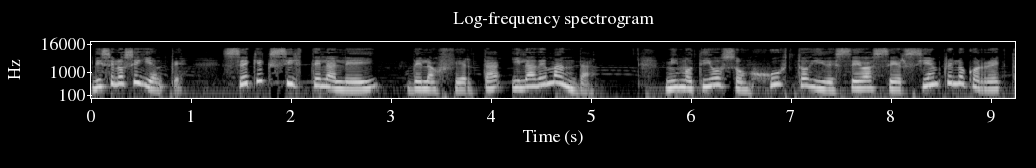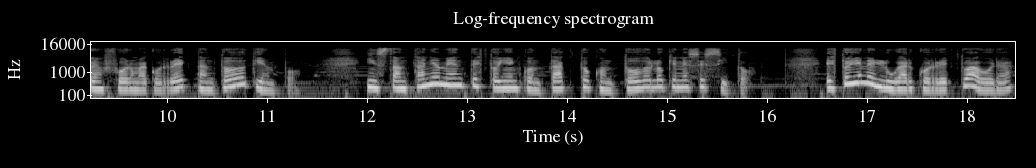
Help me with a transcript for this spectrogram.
Dice lo siguiente, sé que existe la ley de la oferta y la demanda mis motivos son justos y deseo hacer siempre lo correcto en forma correcta en todo tiempo. Instantáneamente estoy en contacto con todo lo que necesito. Estoy en el lugar correcto ahora,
